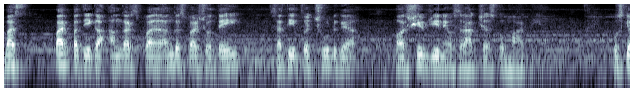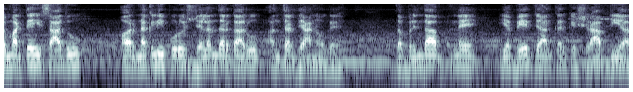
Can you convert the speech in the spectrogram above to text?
बस, पर पति का अंग स्पर्श होते ही सतीत्व छूट गया। और शिव जी ने उस राक्षस को मार दिया। उसके मरते ही साधु और नकली पुरुष जलंधर का रूप अंतर ध्यान हो गए। तब वृंदा ने यह भेद जान करके श्राप दिया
